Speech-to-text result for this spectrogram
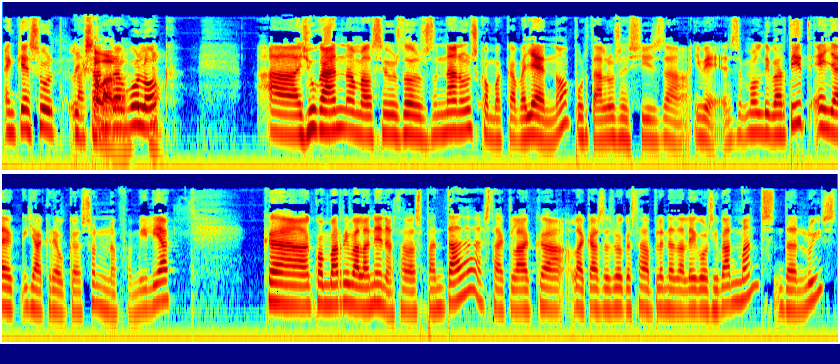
en què surt la Pixelada, Sandra Bullock uh, jugant amb els seus dos nanos com a cavallet, no? portant-los així uh, i bé, és molt divertit. Ella ja creu que són una família que quan va arribar la nena estava espantada, està clar que la casa es veu que estava plena de Legos i Batmans d'en Luis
